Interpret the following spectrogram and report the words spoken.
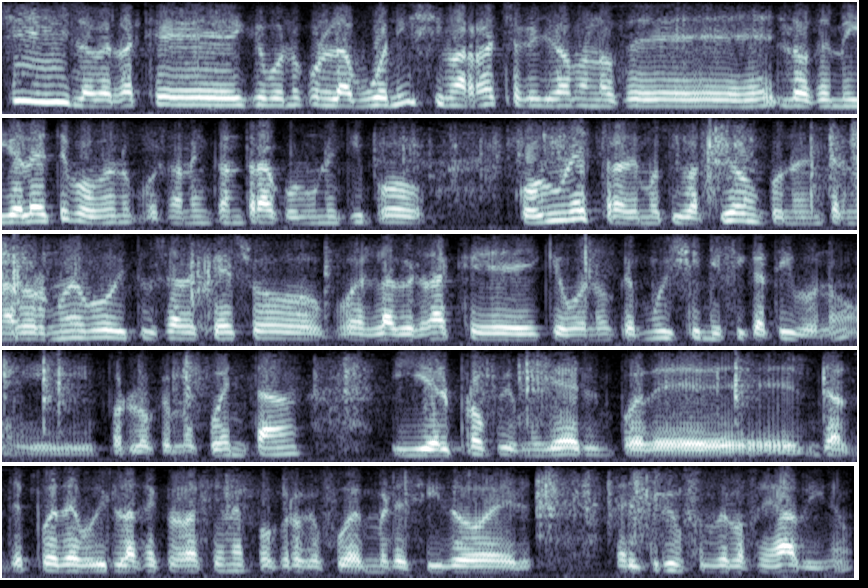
Sí, la verdad es que, bueno, con la buenísima racha que llevaban los de los de Miguelete, pues bueno, pues han encontrado con un equipo con un extra de motivación, con un entrenador nuevo y tú sabes que eso, pues la verdad que, que bueno, que es muy significativo, ¿no? Y por lo que me cuentan y el propio Miguel puede, después de oír las declaraciones, pues creo que fue merecido el, triunfo de los de Javi, ¿no?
